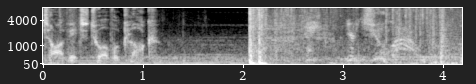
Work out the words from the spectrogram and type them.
Target 12 o'clock. Hey, you're too loud.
